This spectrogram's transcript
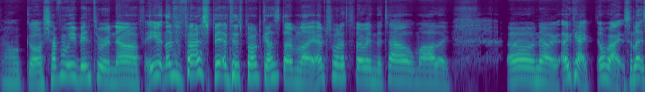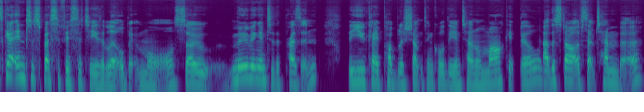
Oh gosh, haven't we been through enough? Even the first bit of this podcast, I'm like, I just want to throw in the towel, Marley. Oh no. Okay. All right. So let's get into specificities a little bit more. So moving into the present, the UK published something called the Internal Market Bill at the start of September.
